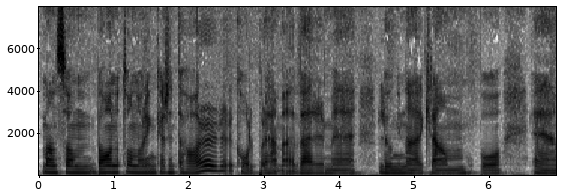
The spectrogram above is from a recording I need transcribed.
man som barn och tonåring kanske inte har koll på det här med värme, lugnar, kramp och eh,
